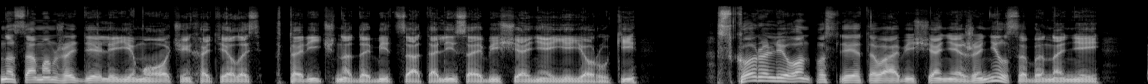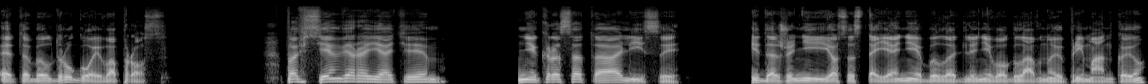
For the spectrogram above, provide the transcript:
На самом же деле ему очень хотелось вторично добиться от Алисы обещания ее руки. Скоро ли он после этого обещания женился бы на ней — это был другой вопрос. По всем вероятиям, не красота Алисы и даже не ее состояние было для него главную приманкою.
